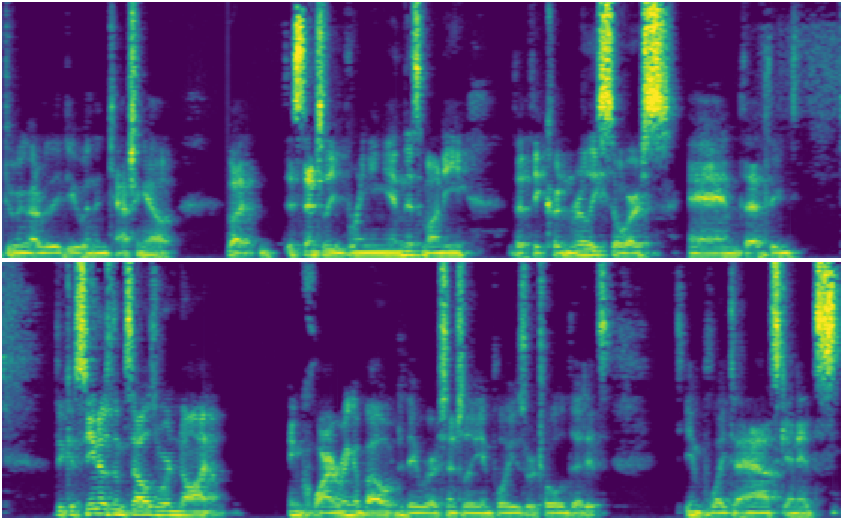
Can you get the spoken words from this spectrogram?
doing whatever they do and then cashing out, but essentially bringing in this money that they couldn't really source and that the the casinos themselves were not inquiring about. They were essentially employees were told that it's impolite to ask and it's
